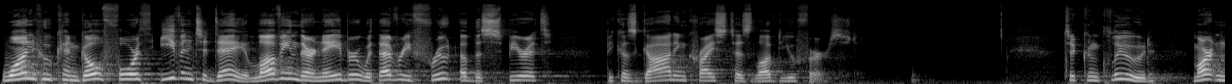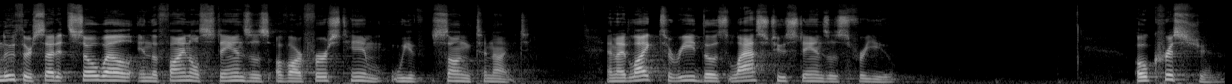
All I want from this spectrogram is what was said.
one who can go forth even today, loving their neighbor with every fruit of the Spirit because God in Christ has loved you first. To conclude, Martin Luther said it so well in the final stanzas of our first hymn we've sung tonight. And I'd like to read those last two stanzas for you. O Christian,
